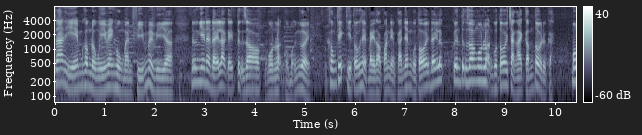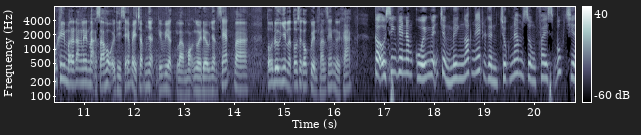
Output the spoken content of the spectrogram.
ra thì em không đồng ý với anh Hùng bàn phím bởi vì uh, đương nhiên là đấy là cái tự do ngôn luận của mỗi người. Không thích thì tôi có thể bày tỏ quan điểm cá nhân của tôi. Đấy là quyền tự do ngôn luận của tôi, chẳng ai cấm tôi được cả. Một khi mà đã đăng lên mạng xã hội thì sẽ phải chấp nhận cái việc là mọi người đều nhận xét và tôi đương nhiên là tôi sẽ có quyền phán xét người khác. Cậu sinh viên năm cuối Nguyễn Trường Minh ngót nghét gần chục năm dùng Facebook chia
